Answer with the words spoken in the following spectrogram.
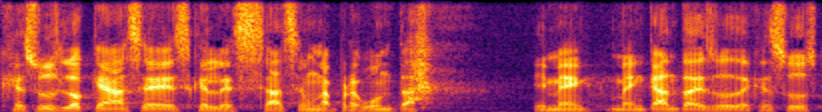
Jesús lo que hace es que les hace una pregunta. Y me, me, encanta eso de Jesús.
